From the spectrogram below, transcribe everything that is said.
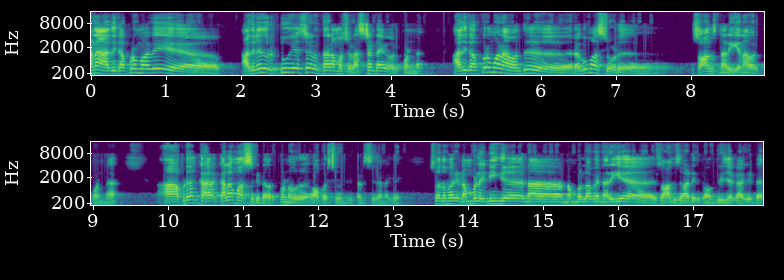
ஆனால் அதுக்கப்புறமாவே அதுலேருந்து ஒரு டூ இயர்ஸாக தாரா மாஸ்டரோட அஸ்டண்டாகவே ஒர்க் பண்ணேன். அதுக்கப்புறமா நான் வந்து ரகு மாஸ்டரோட சாங்ஸ் நிறைய நான் ஒர்க் பண்ணேன். அப்படி தான் க கலா மாஸ்டர்கிட்ட ஒர்க் பண்ண ஒரு ஆப்பர்ச்சுனிட்டி கிடச்சிது எனக்கு. ஸோ அந்த மாதிரி நம்மளை நீங்கள் நான் நம்ம எல்லாமே நிறைய சாங்ஸ் ஆடிருக்கோம் கிரிஜாக்கா கிட்ட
